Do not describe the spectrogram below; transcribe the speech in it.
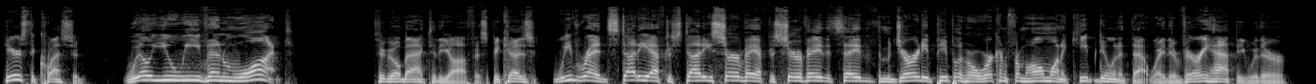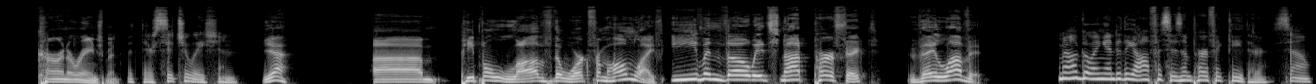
here's the question Will you even want to go back to the office? Because we've read study after study, survey after survey that say that the majority of people who are working from home want to keep doing it that way. They're very happy with their current arrangement. With their situation. Yeah. Um, people love the work from home life. Even though it's not perfect, they love it. Well, going into the office isn't perfect either. So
